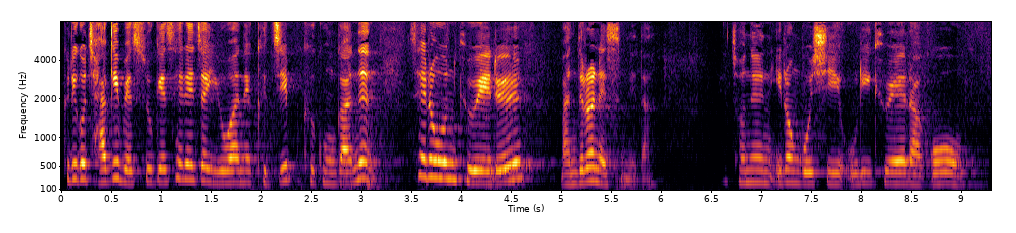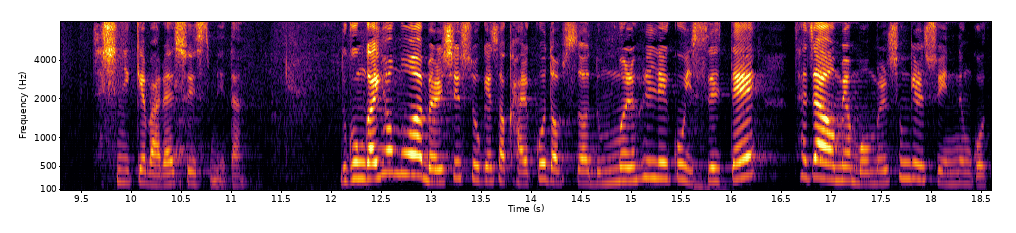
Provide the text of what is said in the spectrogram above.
그리고 자기 뱃속의 세례자 요한의 그 집, 그 공간은 새로운 교회를 만들어냈습니다. 저는 이런 곳이 우리 교회라고 자신있게 말할 수 있습니다. 누군가 혐오와 멸시 속에서 갈 곳 없어 눈물 흘리고 있을 때 찾아오면 몸을 숨길 수 있는 곳,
